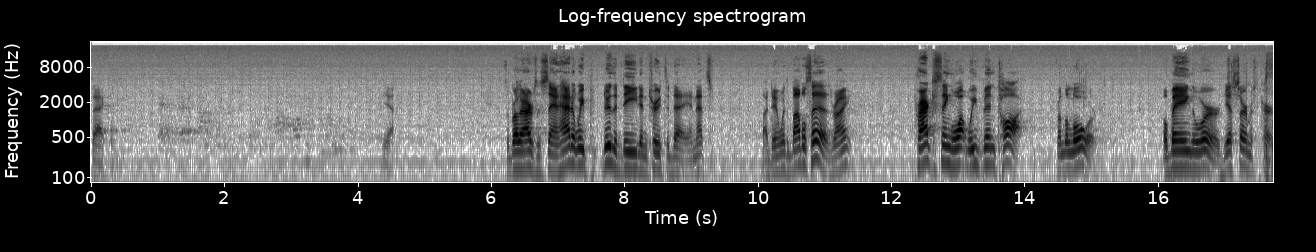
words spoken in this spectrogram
Exactly. Yeah. So Brother Iverson is saying, how do we do the deed in truth today? And that's by doing what the Bible says, right? Practicing what we've been taught from the Lord. Obeying the word. Yes, sir, Mr.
